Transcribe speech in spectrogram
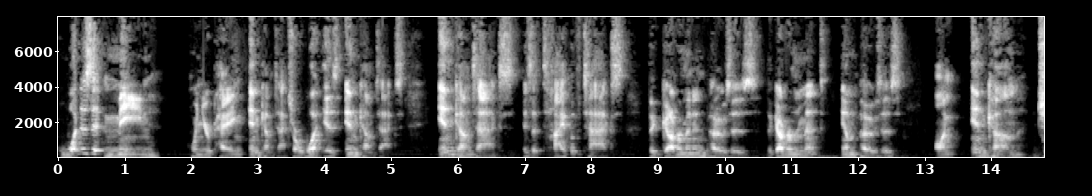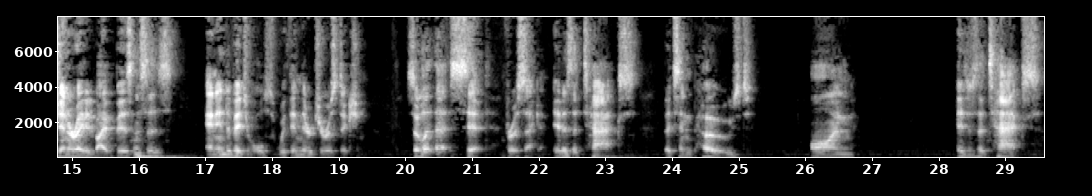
what does it mean when you're paying income tax, or what is income tax? Income tax is a type of tax the government imposes, the government imposes on income generated by businesses and individuals within their jurisdiction. So let that sit for a second. It is a tax that's imposed on, it is a tax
